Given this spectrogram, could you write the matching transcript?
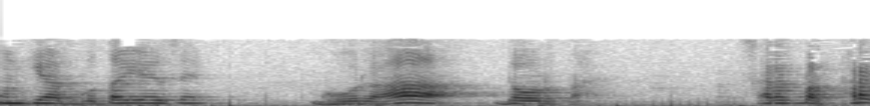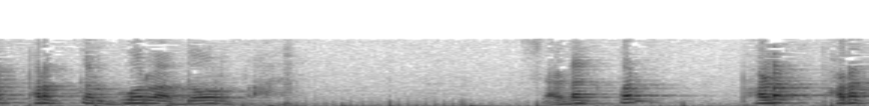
उनके हाथ होता ही ऐसे। घोरा, दौड़ता है। सड़क पर फड़क फड़क कर घोड़ा दौड़ता है। सड़क पर फड़क फड़क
